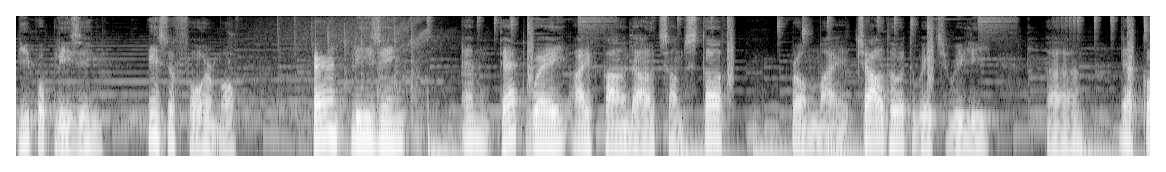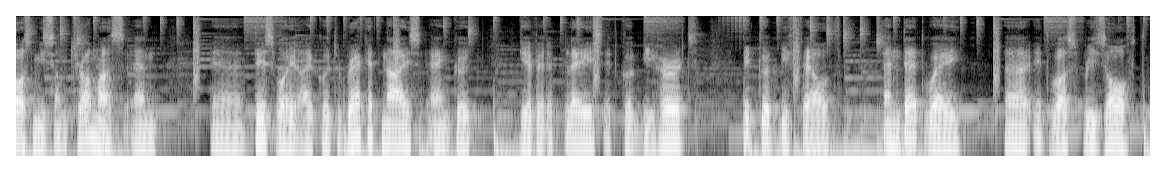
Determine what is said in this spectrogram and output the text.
people pleasing is a form of parent pleasing, and that way I found out some stuff from my childhood, which really uh, yeah caused me some traumas. And uh, this way, I could recognize and could give it a place. It could be heard, it could be felt, and that way uh, it was resolved.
